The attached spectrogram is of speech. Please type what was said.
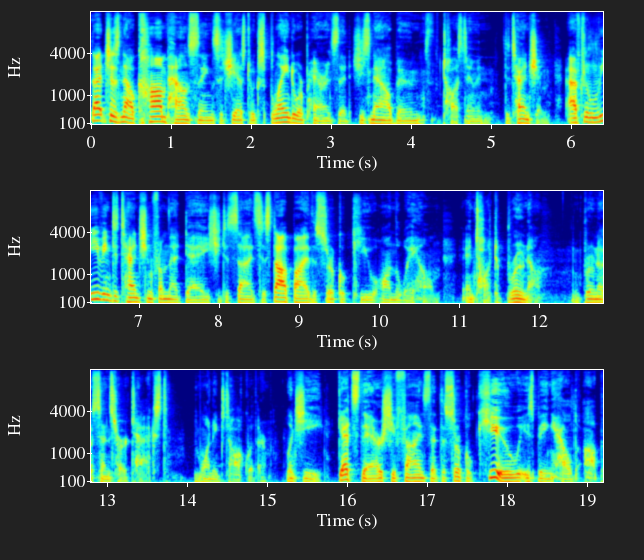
that just now compounds things that she has to explain to her parents that she's now been tossed in detention. After leaving detention from that day, she decides to stop by the Circle Q on the way home and talk to Bruno. Bruno sends her a text wanting to talk with her. When she gets there, she finds that the Circle Q is being held up.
